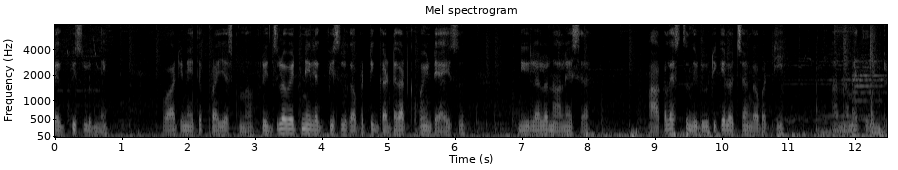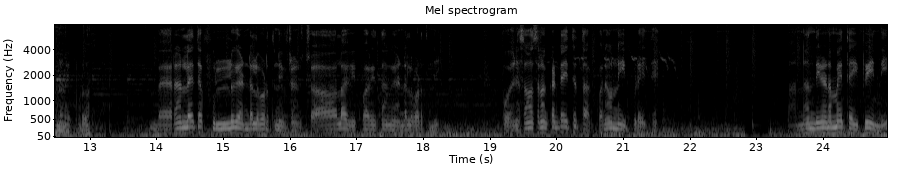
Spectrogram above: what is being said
లెగ్ పీసులు ఉన్నాయి. వాటిని అయితే ఫ్రై చేసుకుందాం. ఫ్రిడ్జ్లో పెట్టిన లెగ్ పీసులు కాబట్టి గడ్డ కట్టకపోయి ఉంటాయి ఐస్. నీళ్ళలో నానేసా. ఆకలేస్తుంది. డ్యూటీకి వెళ్ళి వచ్చాం కాబట్టి అన్నం అయితే తింటున్నాం ఇప్పుడు. బేరాన్లో అయితే ఫుల్గా ఎండలు పడుతున్నాయి ఫ్రెండ్స్. చాలా విపరీతంగా ఎండలు పడుతున్నాయి పోయిన సంవత్సరం కంటే అయితే తక్కువనే ఉన్నాయి ఇప్పుడైతే. అన్నం తినడం అయితే అయిపోయింది.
